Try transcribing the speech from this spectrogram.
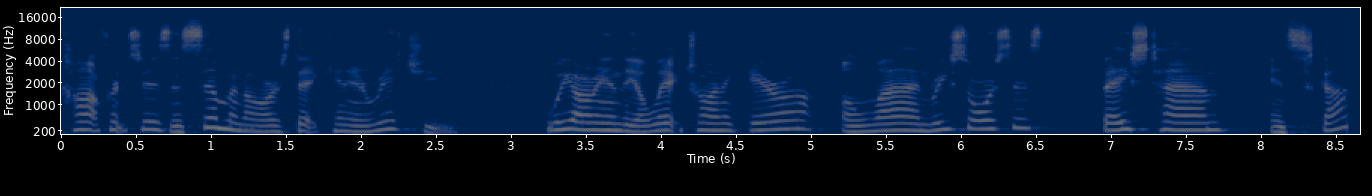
conferences, and seminars that can enrich you. We are in the electronic era, online resources, FaceTime, and Skype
